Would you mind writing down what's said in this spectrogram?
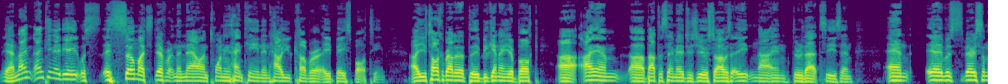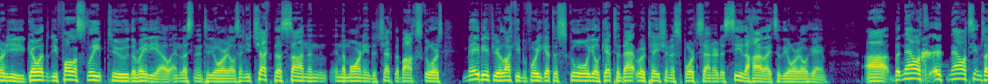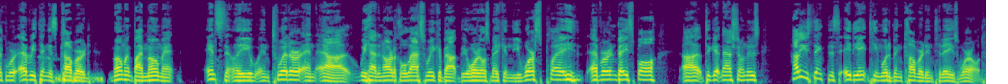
Yeah, nine, 1988 was is so much different than now in 2019 and how you cover a baseball team. Uh, you talk about it at the beginning of your book. Uh, I am uh, about the same age as you, so I was eight and nine through that season, and it was very similar to you. You go, you fall asleep to the radio and listening to the Orioles, and you check the Sun in, in the morning to check the box scores. Maybe if you're lucky, before you get to school, you'll get to that rotation of Sports Center to see the highlights of the Oriole game. Uh, but now it now it seems like where everything is covered moment by moment, instantly in Twitter, and uh, we had an article last week about the Orioles making the worst play ever in baseball uh, to get national news. How do you think this 88 team would have been covered in today's world?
